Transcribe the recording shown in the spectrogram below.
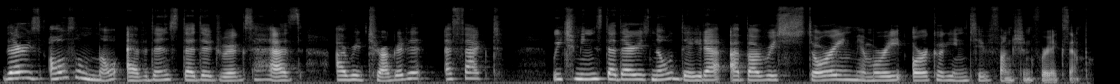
There is also no evidence that the drugs has a retrograde effect, which means that there is no data about restoring memory or cognitive function, for example.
